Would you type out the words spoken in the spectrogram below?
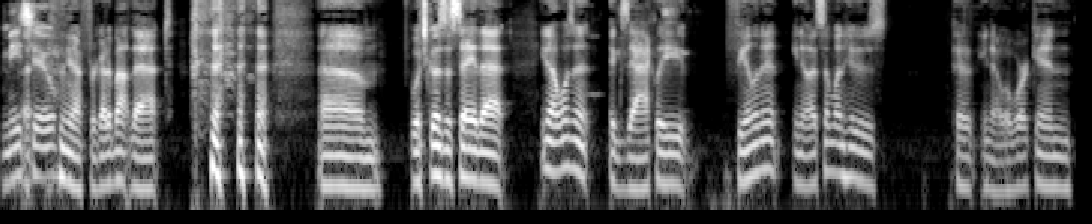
Me too. Yeah, I forgot about that. um, which goes to say that, you know, I wasn't exactly feeling it. You know, as someone who's, uh, you know, a work in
